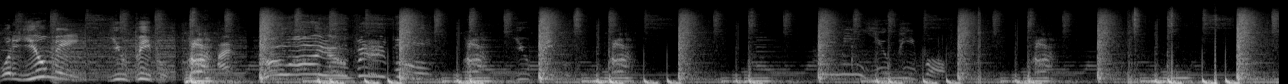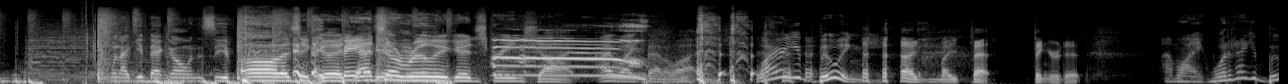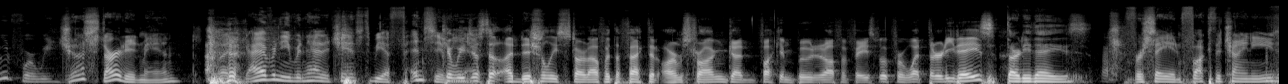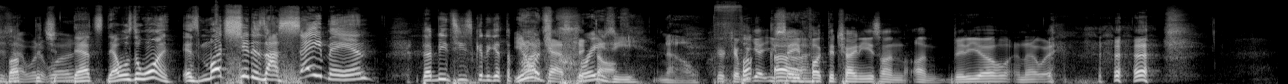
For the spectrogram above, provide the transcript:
What do you mean, you people? Huh? Who are you people? Huh? You people. Huh? What do you mean, you people? Huh? When I get back on to see if Oh, that's a They good. That's a really good screenshot. I like that a lot. Why are you booing me? I, my fat fingered it. I'm like, what did I get booed for? We just started, man. Like, I haven't even had a chance to be offensive. Can we yet. just uh, initially start off with the fact that Armstrong got fucking booted off of Facebook for what, 30 days? 30 days. for saying "fuck the Chinese"? Is Fuck that what the it ch- was? That's that was the one. As much shit as I say, man. That means he's going to get the you know what's podcast kicked off. crazy? No. Here, can Fuck- we get you saying uh, fuck the Chinese on, on video? And that way.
